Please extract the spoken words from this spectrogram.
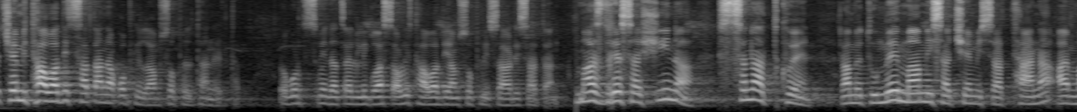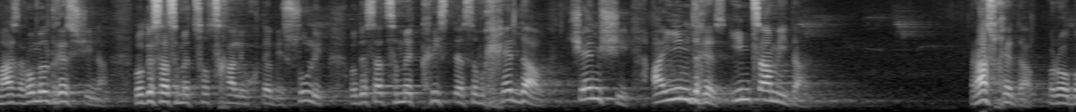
და ჩემი თავადი სატანა ყოფილა ამ სოფელთან ერთად. როგორც წმინდა წერილი გვასწავლის, თავადი ამ სოფლის არის სატანა. მას დღესა შინა სნა თქვენ რამე თუ მე მამისა ჩემისა თანა, აი მას რომელ დღეს შინა, როდესაც მე ცოცხალი ვხდები სულით, როდესაც მე ქრისტეს ვხედავ ჩემში, აი იმ დღეს, იმ წამიდან რას ვხედავ, რომ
